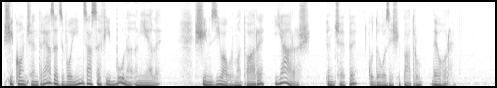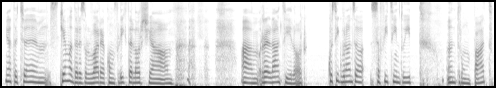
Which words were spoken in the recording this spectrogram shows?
și concentrează-ți voința să fii bună în ele. Și în ziua următoare, iarăși, începe cu 24 de ore. Iată ce schemă de rezolvare a conflictelor și a, a relațiilor cu siguranță să fiți intuit într-un pat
